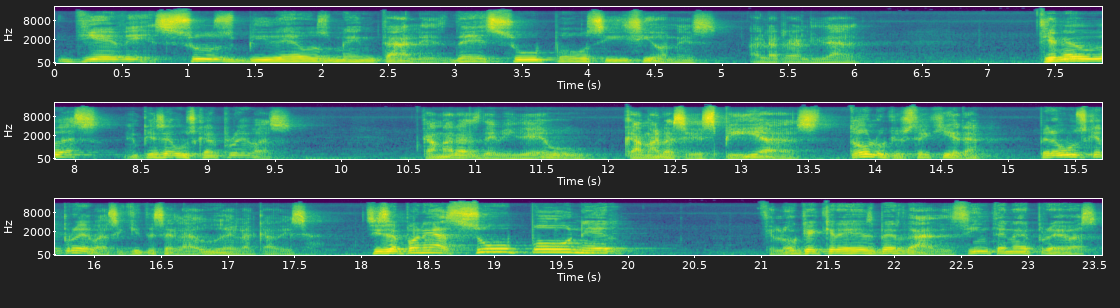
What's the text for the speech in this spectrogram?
lleve sus videos mentales de suposiciones a la realidad. ¿Tiene dudas? Empiece a buscar pruebas. Cámaras de video, cámaras espías, todo lo que usted quiera, pero busque pruebas y quítese la duda de la cabeza. Si se pone a suponer, que lo que cree es verdad sin tener pruebas,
